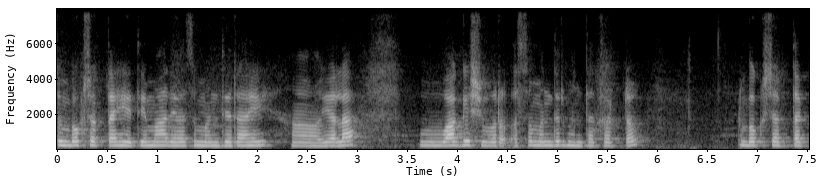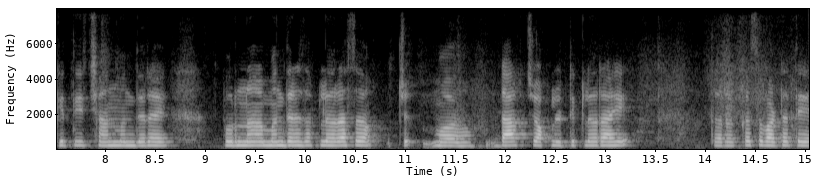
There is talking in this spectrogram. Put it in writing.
तुम्ही बघू शकता हे ते महादेवाचं मंदिर आहे. याला वागेश्वर असं मंदिर म्हणतात वाटतं. बघू शकता किती छान मंदिर आहे. पूर्ण मंदिराचा कलर असं च डार्क चॉकलेटी कलर आहे. तर कसं वाटत आहे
